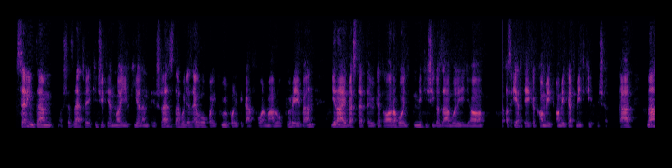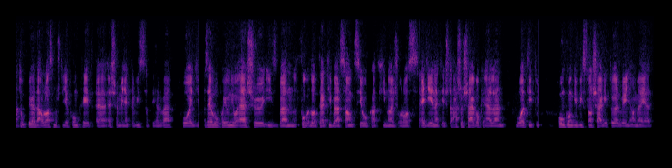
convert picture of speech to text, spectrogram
Szerintem, most ez lehet, hogy egy kicsit ilyen naív kijelentés lesz, de hogy az európai külpolitikát formáló körében irányvesztette őket arra, hogy mik is igazából így a, az értékek, amik, amiket mi így képviselünk. Tehát Láttuk például azt most így a konkrét e, eseményekre visszatérve, hogy az Európai Unió első ízben fogadott el kiberszankciókat Kína és orosz egyének és társaságok ellen. Volt itt hongkongi biztonsági törvény, amelyet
